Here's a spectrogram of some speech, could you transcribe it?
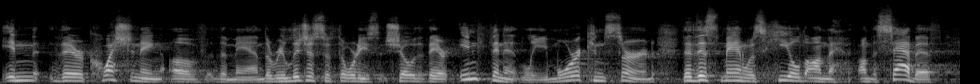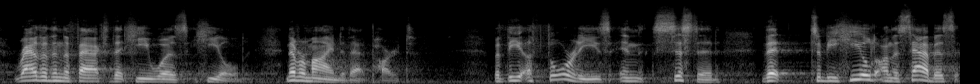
In their questioning of the man, the religious authorities show that they are infinitely more concerned that this man was healed on the, on the Sabbath rather than the fact that he was healed. Never mind that part. But the authorities insisted that to be healed on the Sabbath,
